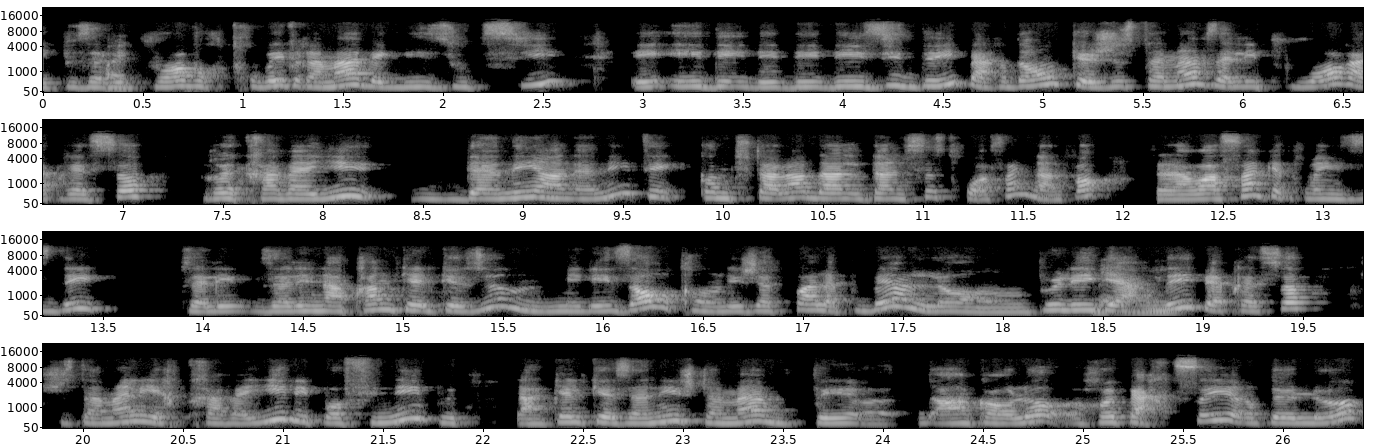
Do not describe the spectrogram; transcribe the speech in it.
Et puis, vous allez pouvoir vous retrouver vraiment avec des outils et, des, idées, pardon, que justement, vous allez pouvoir, après ça, retravailler d'année en année. comme tout à l'heure, dans, dans le 635, dans le fond, vous allez avoir 180 idées. Vous allez, vous allez en prendre quelques-unes, mais les autres, on ne les jette pas à la poubelle. Là. On peut les ben garder, puis après ça, justement, les retravailler, les peaufiner. Puis dans quelques années, justement, vous pouvez euh, encore là repartir de là,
